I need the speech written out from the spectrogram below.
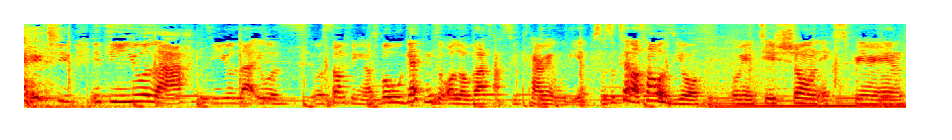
I hate you. It's in Yola. It's in Yola. It was it was something else. But we'll get into all of that as we carry on with the episode. So tell us how was your orientation experience?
